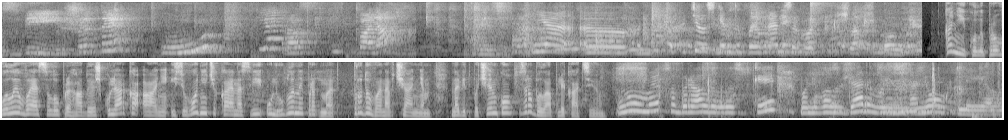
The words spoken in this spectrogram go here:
збільшити у 5 раз. Ваня? Я е, хотіла з ким-то поігратися, от прийшла в школу. Канікули провели весело, пригадує школярка Аня, і сьогодні чекає на свій улюблений предмет трудове навчання. На відпочинку зробила аплікацію. Ну, ми збирали листки, малювали дерево і на нього клеїли.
